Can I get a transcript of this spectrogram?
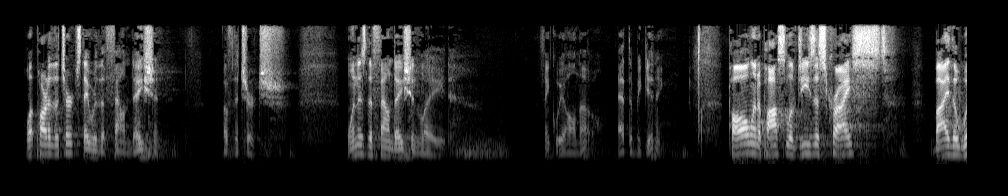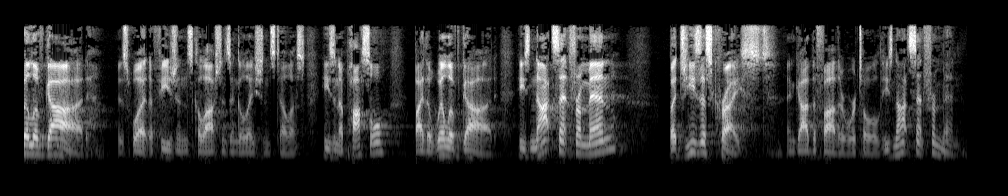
what part of the church? They were the foundation of the church. When is the foundation laid? I think we all know. At the beginning. Paul, an apostle of Jesus Christ, by the will of God, is what Ephesians, Colossians, and Galatians tell us. He's an apostle by the will of God. He's not sent from men, but Jesus Christ and God the Father, we're told. He's not sent from men.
